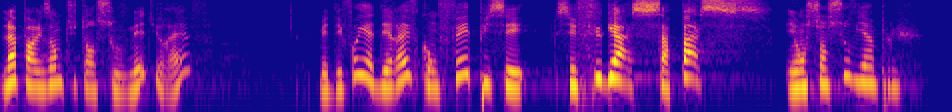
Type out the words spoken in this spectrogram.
Là, par exemple, tu t'en souvenais du rêve, mais des fois, il y a des rêves qu'on fait, puis c'est fugace, ça passe, et on s'en souvient plus.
